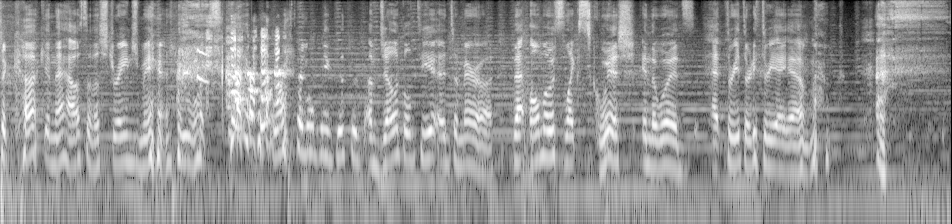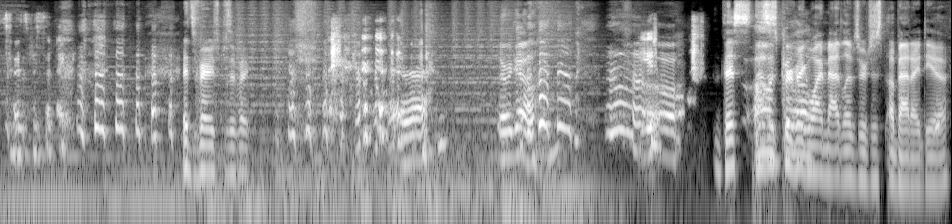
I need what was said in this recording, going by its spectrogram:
to cuck in the house of a strange man who wants, wants to know the existence of Jellicle, Tia, and Tamera that almost like squish in the woods at 3.33 a.m. So specific. It's very specific. Uh, there we go. Beautiful. This this Oh, is proving God. why Mad Libs are just a bad idea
